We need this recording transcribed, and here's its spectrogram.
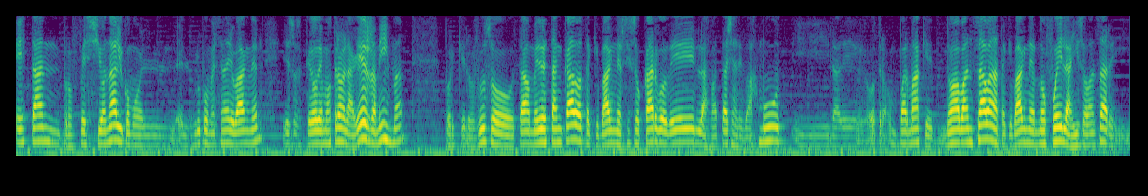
es tan profesional como el, el grupo mercenario Wagner, y eso quedó demostrado en la guerra misma, porque los rusos estaban medio estancados hasta que Wagner se hizo cargo de las batallas de Bakhmut y la de otra, un par más que no avanzaban hasta que Wagner no fue y las hizo avanzar. Y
